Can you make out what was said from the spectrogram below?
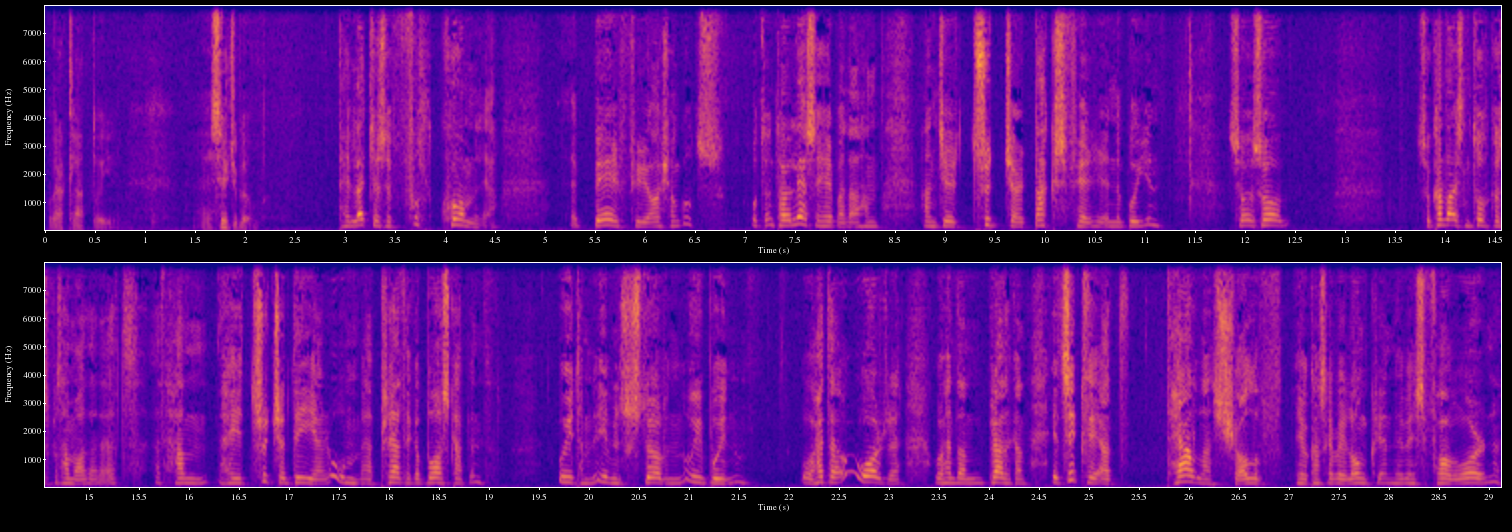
og være klatt i uh, syrgebom. Det lett seg fullkomlig ber fyrir Asjan gods. Og den tar vi lese her på at han, han gjør trudjar dagsferie inne i byen. Så, så, så kan det eisen tolkas på den måten at, at han hei trudjar dier om å prædika båskapen og i dem even støven og i byen og hetta året og hendan predikan er tryggvi at talan sjálv hevur kanska verið longri enn hefur hessi fag årene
